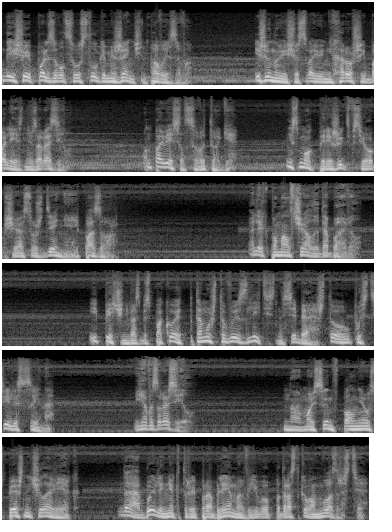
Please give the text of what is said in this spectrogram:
Да еще и пользовался услугами женщин по вызову. И жену еще свою нехорошей болезнью заразил. Он повесился в итоге. Не смог пережить всеобщее осуждение и позор. Олег помолчал и добавил. И печень вас беспокоит, потому что вы злитесь на себя, что упустили сына. Я возразил. Но мой сын вполне успешный человек. Да, были некоторые проблемы в его подростковом возрасте.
